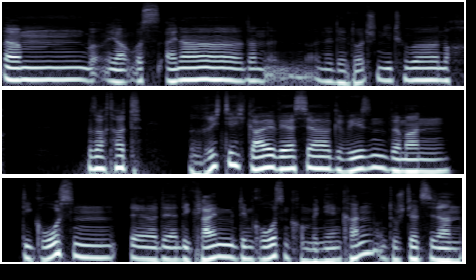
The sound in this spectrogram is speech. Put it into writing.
ähm, ja, was einer dann, einer der deutschen YouTuber noch gesagt hat, richtig geil wäre es ja gewesen, wenn man die großen, der, der, die kleinen mit dem großen kombinieren kann und du stellst dir dann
